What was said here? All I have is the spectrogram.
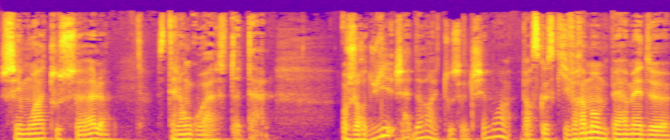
chez moi tout seul. C'était l'angoisse totale. Aujourd'hui, j'adore être tout seul chez moi, parce que ce qui vraiment me permet de,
